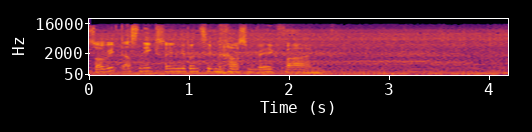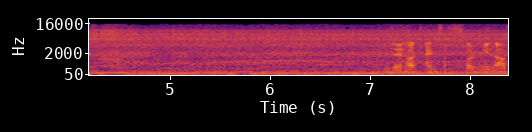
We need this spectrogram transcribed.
So wird das nix, wenn wir uns immer aus dem Weg fahren. Und der haut einfach vor mir ab.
